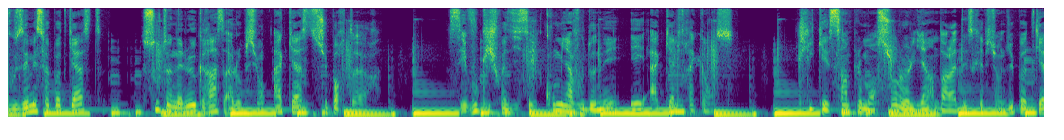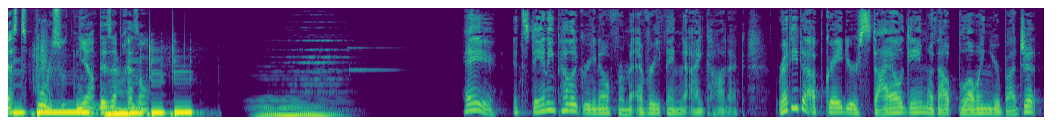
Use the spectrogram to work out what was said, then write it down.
Vous aimez ce podcast? Soutenez-le grâce à l'option ACAST Supporter. C'est vous qui choisissez combien vous donnez et à quelle fréquence. Cliquez simplement sur le lien dans la description du podcast pour le soutenir dès à présent. Hey, it's Danny Pellegrino from Everything Iconic. Ready to upgrade your style game without blowing your budget?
